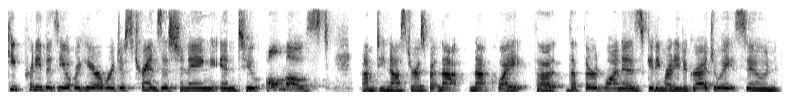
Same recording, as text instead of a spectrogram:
keep pretty busy over here. We're just transitioning into almost empty nesters, but not not quite. The the third one is getting ready to graduate soon,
